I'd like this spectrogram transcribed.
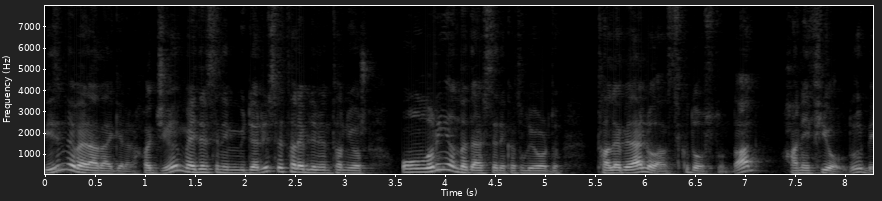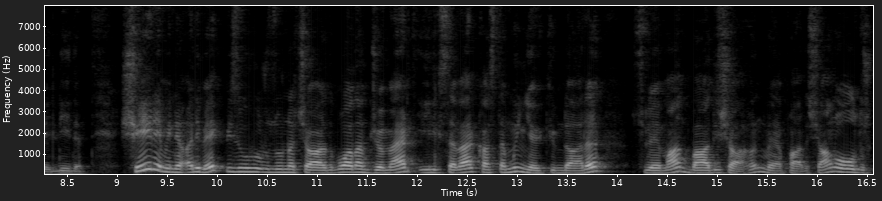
Bizimle beraber gelen hacı medresenin müderris ve talebelerini tanıyor. Onların yanında derslere katılıyordu. Talebelerle olan sıkı dostluğundan Hanefi olduğu belliydi. Şehir emini Ali Bek bizi huzuruna çağırdı. Bu adam cömert, iyiliksever Kastamonya hükümdarı Süleyman Padişah'ın veya padişahın oğludur.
